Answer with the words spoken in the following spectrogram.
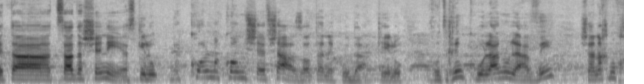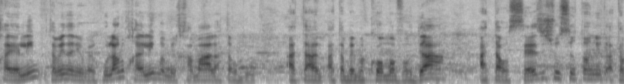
את הצד השני. אז כאילו, בכל מקום שאפשר, זאת הנקודה. כאילו, אנחנו צריכים כולנו להבין שאנחנו חיילים, תמיד אני אומר, כולנו חיילים במלחמה על התרבות. אתה, אתה במקום עבודה, אתה עושה איזשהו סרטון, אתה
